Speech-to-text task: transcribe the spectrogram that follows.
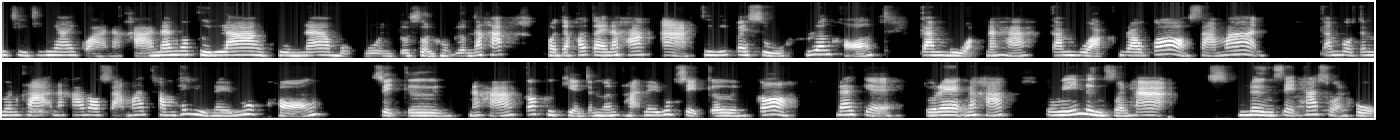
วิธีที่ง่ายกว่านะคะ นั่นก็คือล่างคูณหน้าบวกบนตัวส่วนของเดิมนะคะ พอจะเข้าใจนะคะ อะทีนี้ไปสู่เรื่องของการบวกนะคะ การบวกเราก็สามารถการบวกจำนวนคระนะคะ เราสามารถทำให้อยู่ในรูปของเศษเกินนะคะ ก็คือเขียนจำนวนคระในรูปเศษเกินก็ได้แก่ตัวแรกนะคะ ตรงนี้หนึ่งส่วนห้ หนึ่งเศษห้าส่วนหก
